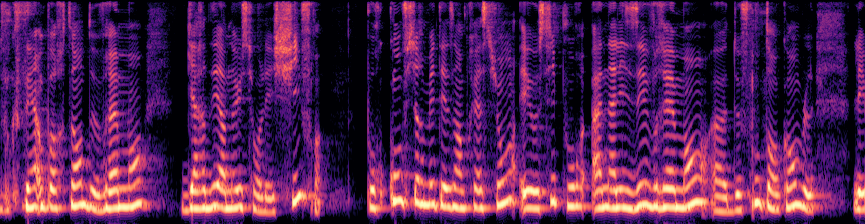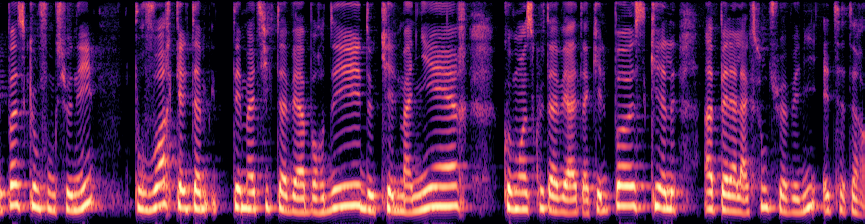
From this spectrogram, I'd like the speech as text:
Donc c'est important de vraiment garder un œil sur les chiffres pour confirmer tes impressions et aussi pour analyser vraiment euh, de fond en comble les posts qui ont fonctionné, pour voir quelle thématique tu avais abordé, de quelle manière, comment est-ce que tu avais attaqué le post, quel appel à l'action tu avais mis, etc.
